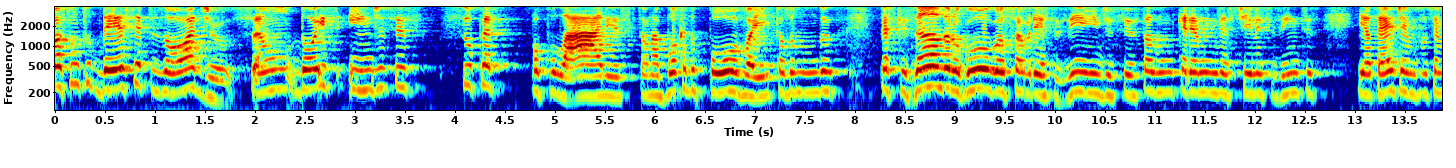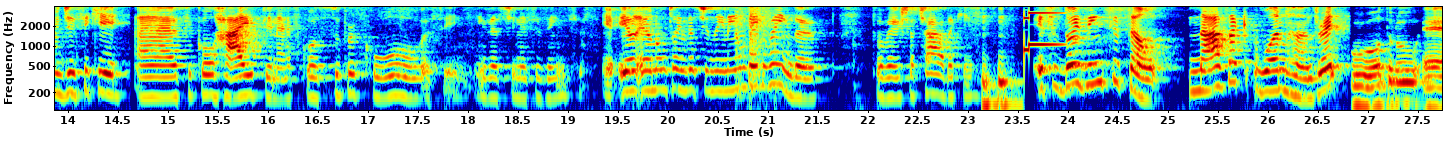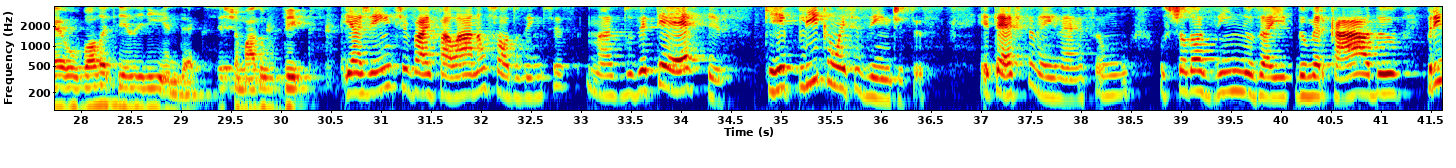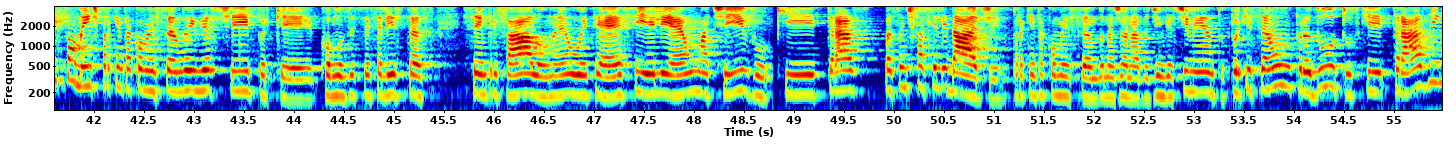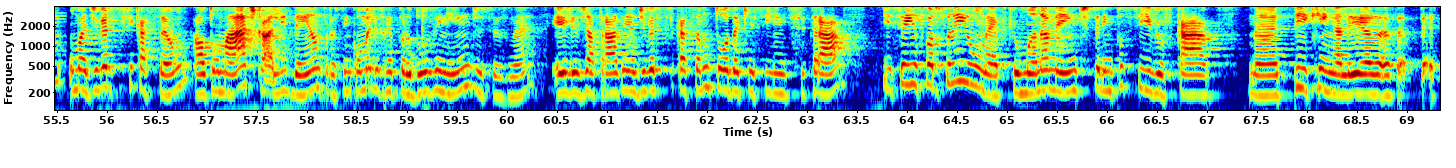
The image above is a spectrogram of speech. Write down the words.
O assunto desse episódio são dois índices super populares que estão na boca do povo aí, todo mundo pesquisando no Google sobre esses índices, todo mundo querendo investir nesses índices. E até, James, você me disse que é, ficou hype, né? Ficou super cool, assim, investir nesses índices. Eu, eu não tô investindo em nenhum deles ainda. Tô meio chateada aqui. Esses dois índices são Nasdaq 100. O outro é o Volatility Index, é chamado VIX. E a gente vai falar não só dos índices, mas dos ETFs que replicam esses índices. ETFs também, né? São os xodozinhos aí do mercado, principalmente para quem está começando a investir, porque como os especialistas sempre falam, né, o ETF ele é um ativo que traz bastante facilidade para quem está começando na jornada de investimento, porque são produtos que trazem uma diversificação automática ali dentro, assim como eles reproduzem índices, né? Eles já trazem a diversificação toda que esse índice traz e sem esforço nenhum, né? Porque humanamente seria impossível ficar né, picking ali,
